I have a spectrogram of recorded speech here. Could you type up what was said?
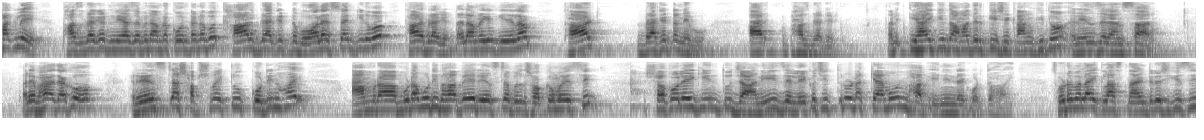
থাকলে ফার্স্ট ব্র্যাকেট নেওয়া যাবে না, আমরা কোনটা নেব? থার্ড ব্র্যাকেট নেব। অলওয়েজ টাইম কি নেব? থার্ড ব্র্যাকেট তাহলে আমরা এখানে কি নিলাম? থার্ড ব্র্যাকেটটা নেব। আর ফার্স্ট ব্র্যাকেট তাহলে ইহাই কিন্তু আমাদের কি? সে কাঙ্ক্ষিত রেঞ্জের অ্যান্সার তাহলে ভাই দেখো রেঞ্জটা সবসময় একটু কঠিন হয়। আমরা মোটামুটি ভাবে রেঞ্জটা বলতে সক্ষম হয়েছি। সকলেই কিন্তু জানি যে লেখচিত্রটা কেমন ভাবে নির্ণয় করতে হয়। ছোটবেলায় ক্লাস নাইন টেনে শিখেছি।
